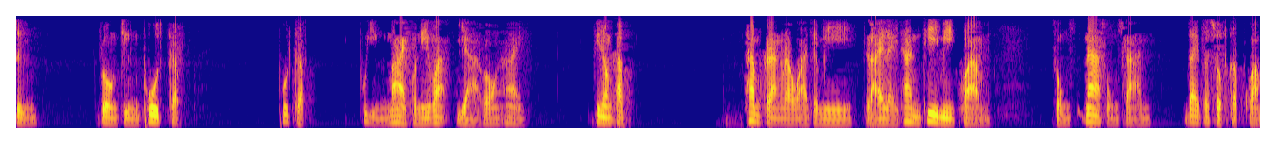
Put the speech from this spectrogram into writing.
ซึ้งพระองค์จึงพูดกับ พูดกับผู้หญิงม่ายคนนี้ว่า อย่าร้องไห้ พี่น้องครับท่ามกลางเราอาจจะมีหลายหลายท่านที่มีความสงน่าสงสาร ได้ประสบกับความ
